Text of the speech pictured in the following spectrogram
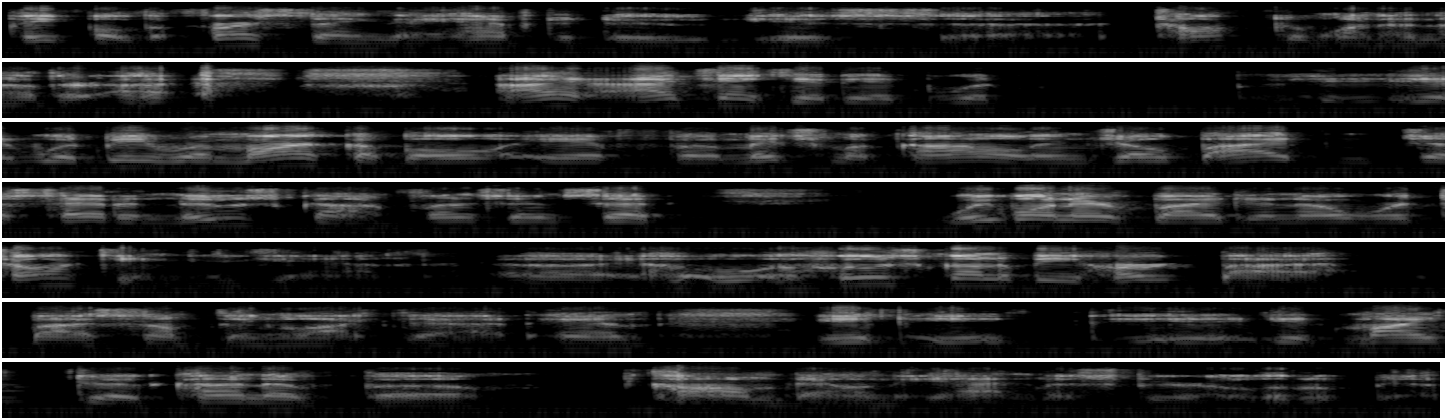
people, the first thing they have to do is uh, talk to one another. I, I, I think it, it would it would be remarkable if uh, Mitch McConnell and Joe Biden just had a news conference and said, "We want everybody to know we're talking again." Uh, who, who's going to be hurt by by something like that? And it it it, might uh, kind of uh, calm down the atmosphere a little bit.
